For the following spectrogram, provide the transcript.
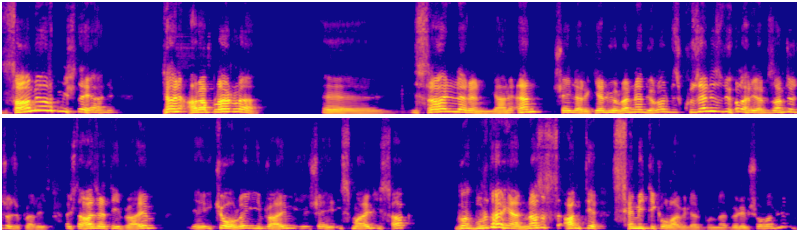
Sami adam işte yani. Yani Araplarla e, İsraillerin yani en şeyleri geliyorlar ne diyorlar? Biz kuzeniz diyorlar ya biz amca çocuklarıyız. İşte Hazreti İbrahim e, iki oğlu İbrahim şey İsmail İshak buradan yani nasıl anti semitik olabilir bunlar? Böyle bir şey olabilir mi?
